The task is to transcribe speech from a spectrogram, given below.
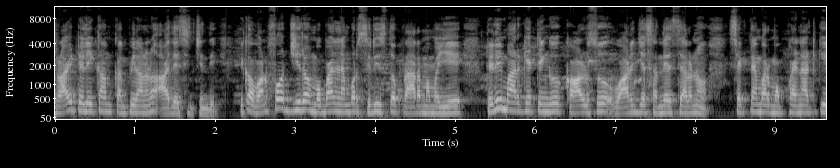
ట్రాయ్ టెలికాం కంపెనీలను ఆదేశించింది. ఇక వన్ ఫోర్ జీరో మొబైల్ నెంబర్ సిరీస్తో ప్రారంభమయ్యే టెలిమార్కెటింగ్ కాల్స్ వాణిజ్య సందేశాలను సెప్టెంబర్ ముప్పై నాటికి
